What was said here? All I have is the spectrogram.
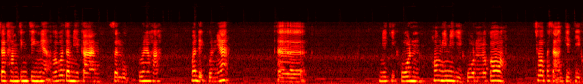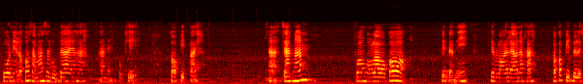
จะทำจริง ๆ เนี่ยเขาก็จะมีการสรุปด้วยนะคะ ว่าเด็กคนนี้เอ่อมีกี่คน ห้องนี้มีกี่คน แล้วก็ชอบภาษาอังกฤษกี่คนเนี่ยเราก็สามารถสรุปได้นะคะ อ่าเนี่ยโอเค ก็ปิดไปอ่าจากนั้นฟอร์มของเราก็เป็นแบบนี้เรียบร้อยแล้วนะคะเราก็ปิดไปเลย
